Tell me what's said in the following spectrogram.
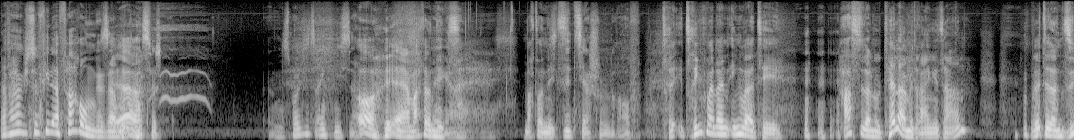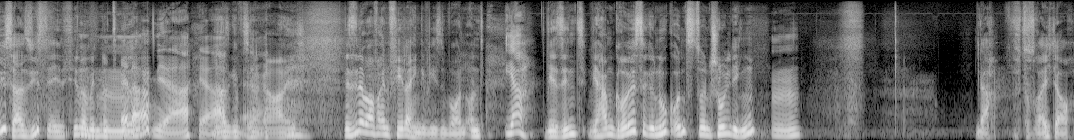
Da habe ich so viel Erfahrung gesammelt. Ja. inzwischen. Das wollte ich jetzt eigentlich nicht sagen. Oh, ja, macht doch nichts. Macht doch Ich nichts. sitze ja schon drauf. Tr trink mal deinen Ingwertee. Hast du da Nutella mit reingetan? Wird der dann süßer? Süßt der jetzt hier noch mit Nutella? Ja, ja. Ah, Das gibt's ja gar nicht. Wir sind aber auf einen Fehler hingewiesen worden und Ja, wir sind, wir haben Größe genug, uns zu entschuldigen. Ja, das reicht ja auch.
